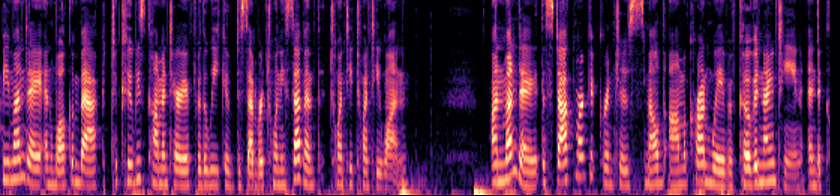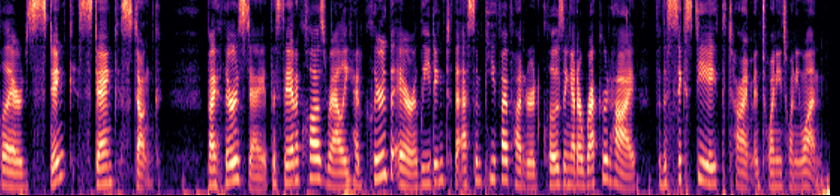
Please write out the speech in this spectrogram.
Happy Monday and welcome back to Kuby's commentary for the week of December 27th, 2021. On Monday, the stock market Grinches smelled the Omicron wave of COVID 19 and declared stink, stank, stunk. By Thursday, the Santa Claus rally had cleared the air leading to the S&P 500 closing at a record high for the 68th time in 2021.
